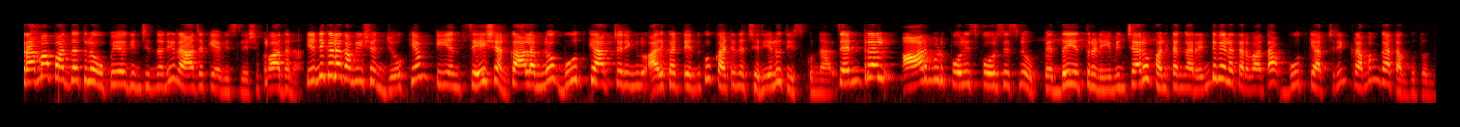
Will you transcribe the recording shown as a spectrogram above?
క్రమ పద్ధతిలో ఉపయోగించిందని రాజకీయ విశ్లేషకుల వాదన. ఎన్నికల కమిషన్ జోక్యం టిఎన్ శేషన్ కాలంలో బూత్ క్యాప్చరింగ్ను అరికట్టేందుకు కఠిన చర్యలు తీసుకున్నారు. సెంట్రల్ ఆర్మ్డ్ పోలీస్ ఫోర్సెస్ను పెద్ద ఎత్తున నియమించారు. ఫలితంగా రెండు రెండు వేల తర్వాత బూత్ క్యాప్చరింగ్ క్రమంగా తగ్గుతుంది.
